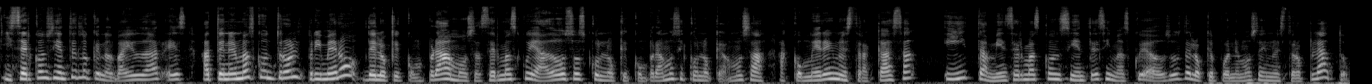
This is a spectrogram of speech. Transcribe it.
Y ser conscientes lo que nos va a ayudar es a tener más control, primero, de lo que compramos, a ser más cuidadosos con lo que compramos y con lo que vamos a, a comer en nuestra casa y también ser más conscientes y más cuidadosos de lo que ponemos en nuestro plato,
